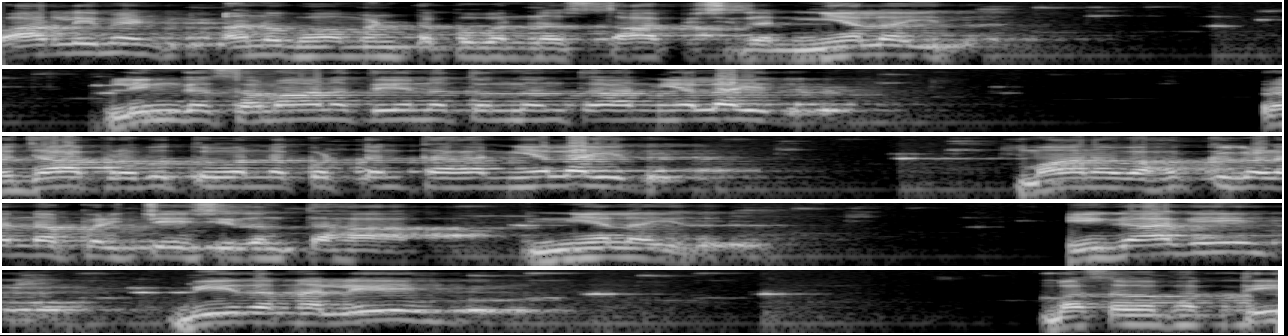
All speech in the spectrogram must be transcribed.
ಪಾರ್ಲಿಮೆಂಟ್ ಅನುಭವ ಮಂಟಪವನ್ನು ಸ್ಥಾಪಿಸಿದ ನೆಲ ಇದು. ಲಿಂಗ ಸಮಾನತೆಯನ್ನು ತಂದಂತಹ ನೆಲ ಇದು. ಪ್ರಜಾಪ್ರಭುತ್ವವನ್ನು ಕೊಟ್ಟಂತಹ ನೆಲ ಇದು. ಮಾನವ ಹಕ್ಕುಗಳನ್ನ ಪರಿಚಯಿಸಿದಂತಹ ನೆಲ ಇದು. ಹೀಗಾಗಿ ಬೀದರ್ನಲ್ಲಿ ಬಸವ ಭಕ್ತಿ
